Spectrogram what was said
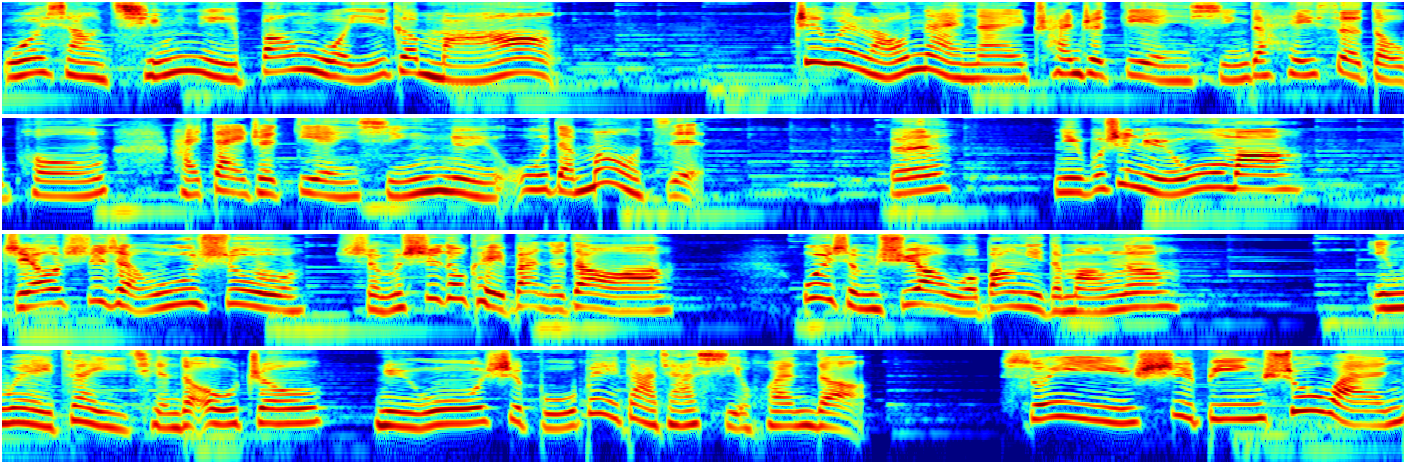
我想请你帮我一个忙。”这位老奶奶穿着典型的黑色斗篷，还戴着典型女巫的帽子。哎，你不是女巫吗？只要施展巫术，什么事都可以办得到啊！为什么需要我帮你的忙呢？因为在以前的欧洲，女巫是不被大家喜欢的，所以士兵说完，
